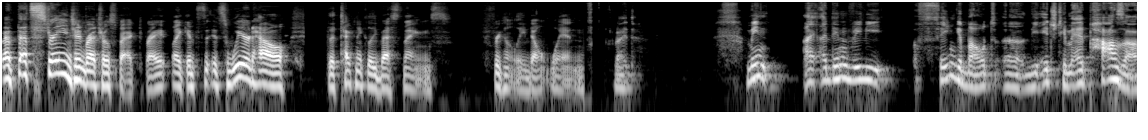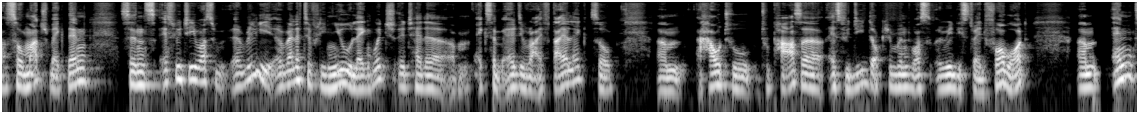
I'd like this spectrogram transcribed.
that, that's strange in retrospect, right? Like, it's, it's weird how the technically best things frequently don't win. Right. I mean, I, I didn't really think about uh, the HTML parser so much back then, since SVG was a really a relatively new language. It had a um, XML derived dialect, so um, how to to parse a SVG document was really straightforward, um, and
